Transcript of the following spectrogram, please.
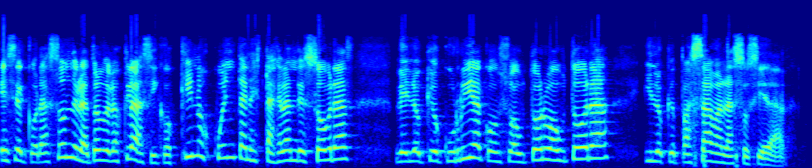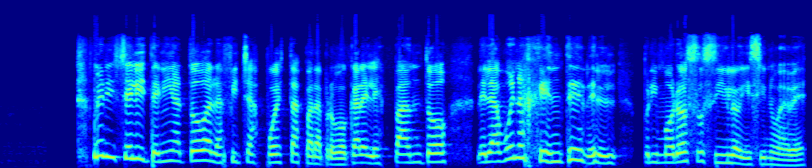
es el corazón del autor de los clásicos. ¿Qué nos cuentan estas grandes obras de lo que ocurría con su autor o autora y lo que pasaba en la sociedad? Mary Shelley tenía todas las fichas puestas para provocar el espanto de la buena gente del primoroso siglo XIX.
